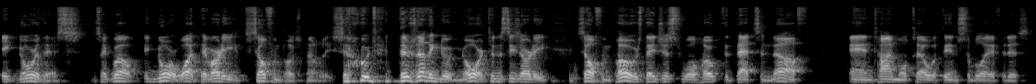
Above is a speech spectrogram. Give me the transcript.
Ignore this. It's like, well, ignore what? They've already self-imposed penalties, so there's nothing to ignore. Tennessee's already self-imposed. They just will hope that that's enough and time will tell with the NCAA if it is.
